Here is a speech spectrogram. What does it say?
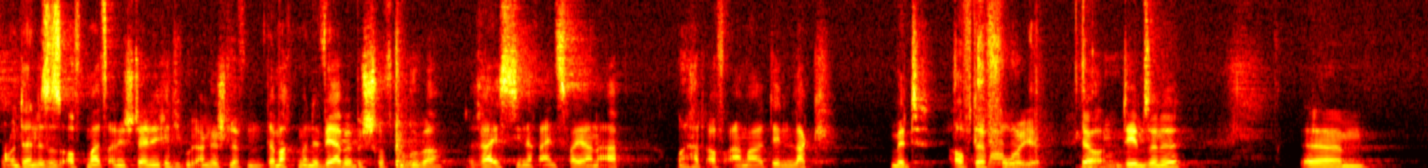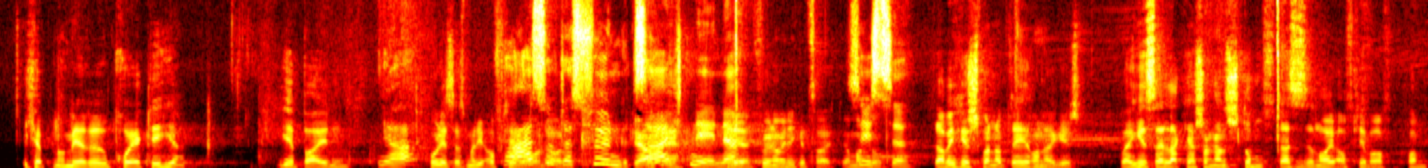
Und dann ist es oftmals an den Stellen nicht richtig gut angeschliffen. Da macht man eine Werbebeschriftung rüber, reißt die nach ein, zwei Jahren ab und hat auf einmal den Lack mit auf der. Folie. Ja, in dem Sinne, ähm, ich habe noch mehrere Projekte hier. Ihr beiden, Ja. hol jetzt erstmal die Aufkleber Hast du das Föhn gezeigt? Ja, Nee, ne? Nee, Föhn habe ich nicht gezeigt. Ja, Siehste. doch. Da bin ich gespannt, ob der hier runtergeht. Weil hier ist der Lack ja schon ganz stumpf, da ist dieser neue Aufkleber aufgekommen.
